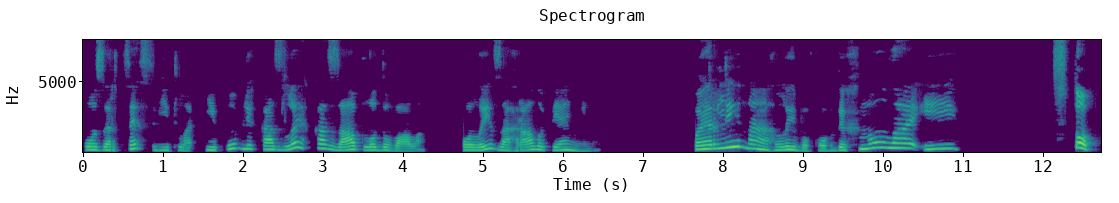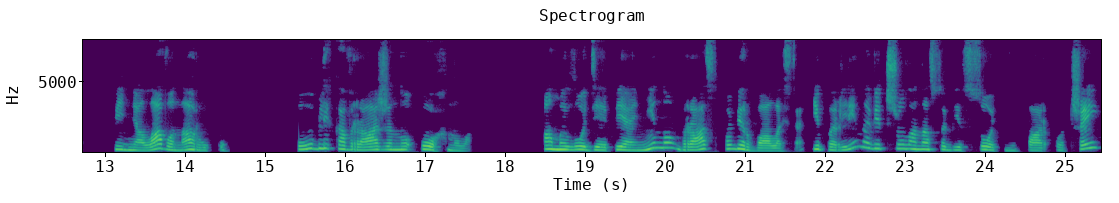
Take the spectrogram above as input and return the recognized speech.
в озерце світла, і публіка злегка зааплодувала, коли заграло піаніно. Перліна глибоко вдихнула і. Стоп! підняла вона руку. Публіка вражено охнула, а мелодія піаніно враз обірвалася, і Перліна відчула на собі сотні пар очей,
